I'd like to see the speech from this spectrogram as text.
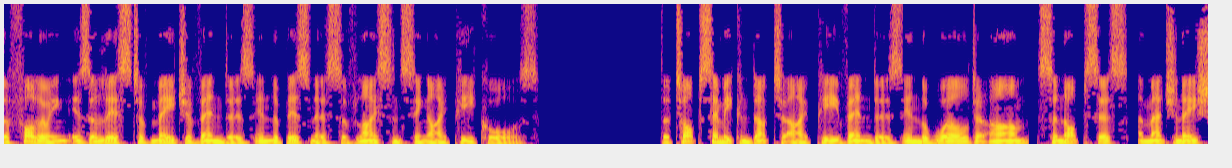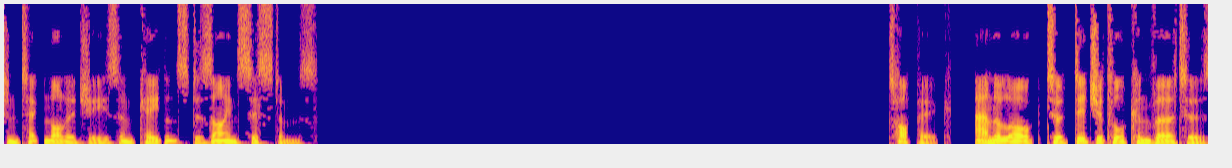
The following is a list of major vendors in the business of licensing IP cores. The top semiconductor IP vendors in the world are ARM, Synopsys, Imagination Technologies and Cadence Design Systems. Analog to digital converters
